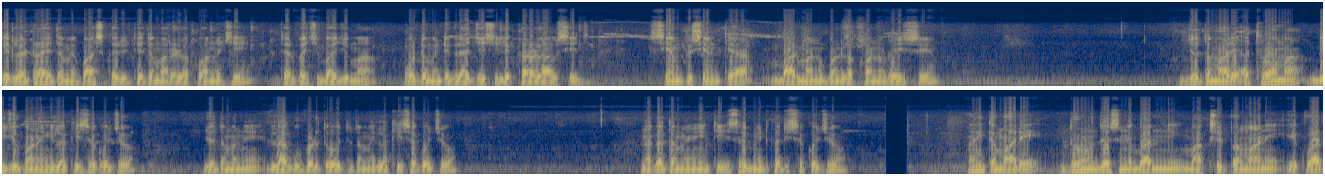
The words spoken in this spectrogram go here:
કેટલા ટ્રાય તમે પાસ કર્યું તે તમારે લખવાનું છે. ત્યાર પછી બાજુમાં ઓટોમેટિક રાજ્ય સિલેક્ટ કરેલા આવશે જ. સેમ ટુ સેમ ત્યાં બારમાનું પણ લખવાનું રહેશે. જો તમારે અથવામાં બીજું પણ અહીં લખી શકો છો. જો તમને લાગુ પડતું હોય તો તમે લખી શકો છો. નકા તમે અહીંથી સબમિટ કરી શકો છો. અહીં તમારે ધોરણ દસ અને બારની માર્કશીટ પ્રમાણે એકવાર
